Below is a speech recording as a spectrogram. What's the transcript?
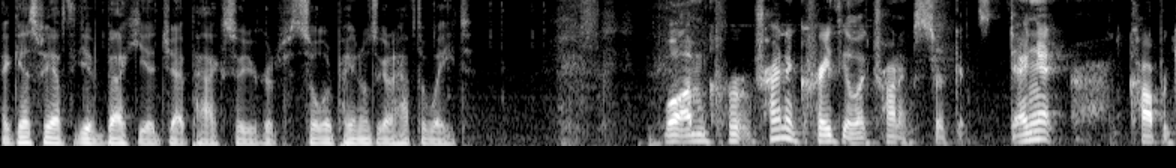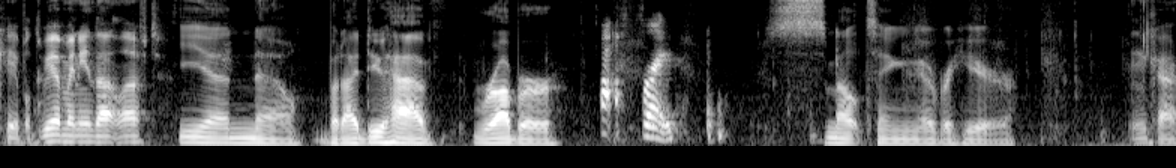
I guess we have to give Becky a jetpack, so your solar panels are gonna have to wait. Well, I'm cr- trying to create the electronic circuits. Dang it. Copper cable. Do we have any of that left? Yeah, no, but I do have rubber Ah, frig. smelting over here. Okay.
